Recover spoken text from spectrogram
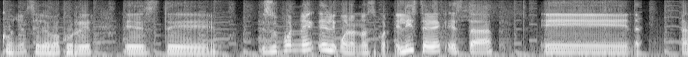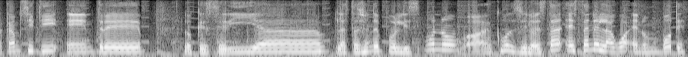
coño se le va a ocurrir? Este. Se supone, el, bueno, no se supone. El easter egg está en Arkham City entre lo que sería la estación de policía. Bueno, ¿cómo decirlo? Está, está en el agua en un bote.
